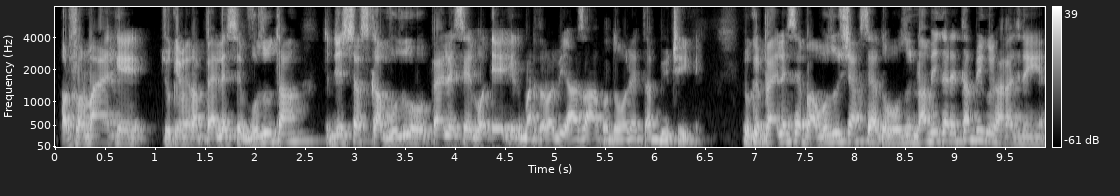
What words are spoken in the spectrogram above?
اور فرمایا کہ چونکہ میرا پہلے سے وضو تھا، تو جس شخص کا وضو ہو، پہلے سے وہ ایک ایک مرتبہ بھی اعضاء کو دھو لے، تب بھی ٹھیک ہے۔ کیونکہ پہلے سے باوضو شخص ہے، تو وضو نہ بھی کرے، تب بھی کوئی حرج نہیں ہے۔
